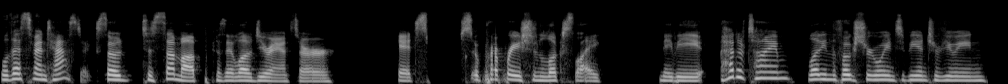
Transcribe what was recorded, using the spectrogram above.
Well, that's fantastic. So to sum up, because I loved your answer, it's so preparation looks like maybe ahead of time, letting the folks you're going to be interviewing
